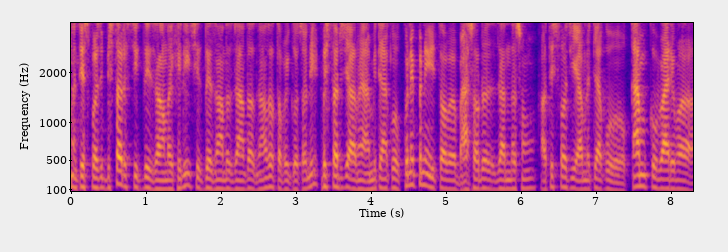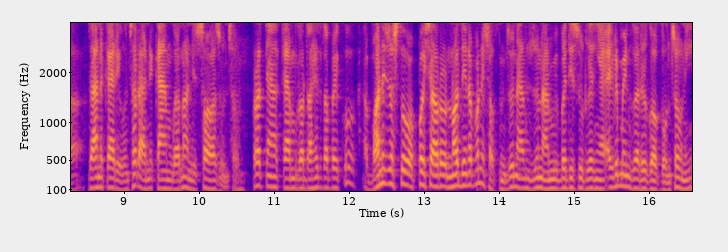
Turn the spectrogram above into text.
अनि त्यसपछि बिस्तारै सिक्दै जाँदाखेरि सिक्दै जाँदा जाँदा जाँदा तपाईँको चाहिँ बिस्तारै चाहिँ हामी हामी कुनै पनि तपाईँ भाषाहरू जान्दछौँ त्यसपछि हामीले त्यहाँको कामको बारेमा जानकारी हुन्छ र हामी काम गर्न अनि सहज हुन्छ। र त्यहाँ काम गर्दाखेरि तपाईँको भने जस्तो पैसाहरू नदिन पनि सक्छन् जुन हामी जुन हामी रूपमा यहाँ एग्रिमेन्ट गरेर गएको हुन्छौँ नि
